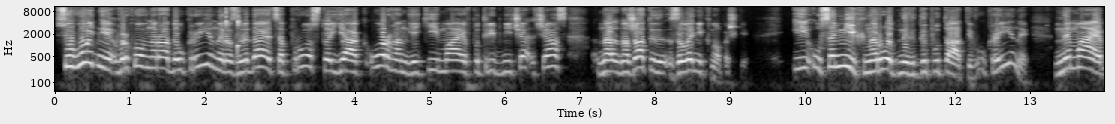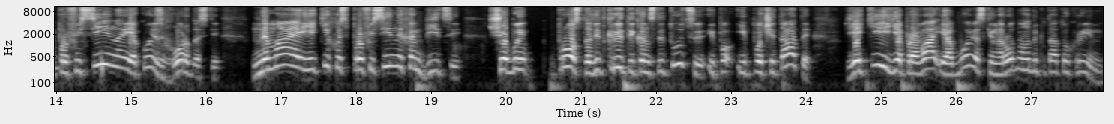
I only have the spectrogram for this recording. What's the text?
Сьогодні Верховна Рада України розглядається просто як орган, який має в потрібний час нажати зелені кнопочки. І у самих народних депутатів України немає професійної якоїсь гордості, немає якихось професійних амбіцій, щоб просто відкрити Конституцію і, по, і почитати, які є права і обов'язки народного депутата України.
